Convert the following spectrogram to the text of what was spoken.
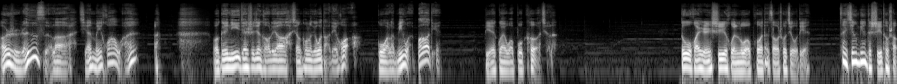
而是人死了钱没花完。我给你一天时间考虑啊，想通了给我打电话。过了明晚八点，别怪我不客气了。杜怀仁失魂落魄的走出酒店，在江边的石头上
